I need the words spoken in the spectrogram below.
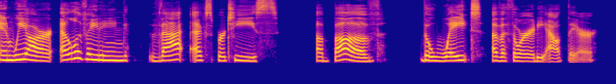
And we are elevating that expertise above the weight of authority out there,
